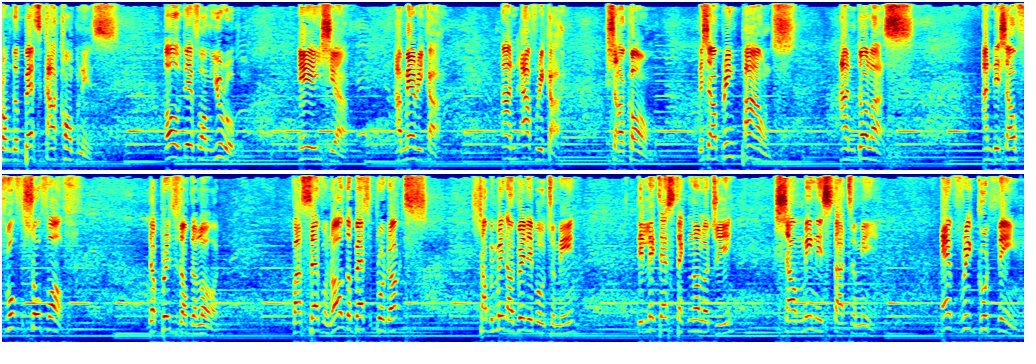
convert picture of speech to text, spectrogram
from the best car companies, all day from Europe, Asia, America, and Africa shall come. They shall bring pounds and dollars, and they shall show forth the praises of the Lord. Verse 7 All the best products shall be made available to me, the latest technology shall minister to me. Every good thing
